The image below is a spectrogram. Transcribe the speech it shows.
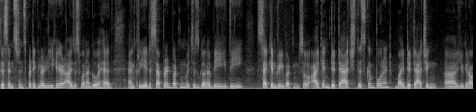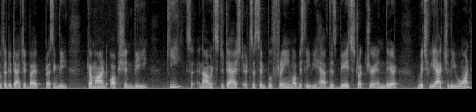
this instance particularly here I just want to go ahead and create a separate button which is going to be the secondary button. So I can detach this component by detaching uh, you can also detach it by pressing the command option B key. So now it's detached it's a simple frame. Obviously we have this base structure in there which we actually want.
